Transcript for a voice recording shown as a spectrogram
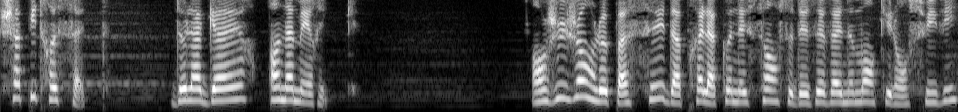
chapitre vii de la guerre en amérique. En jugeant le passé d'après la connaissance des événements qui l'ont suivi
